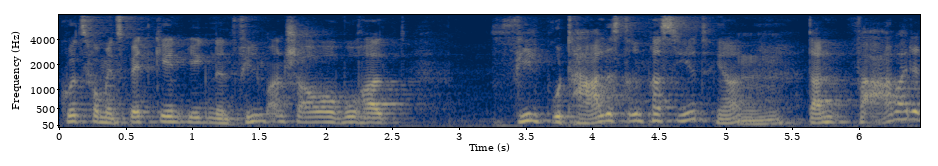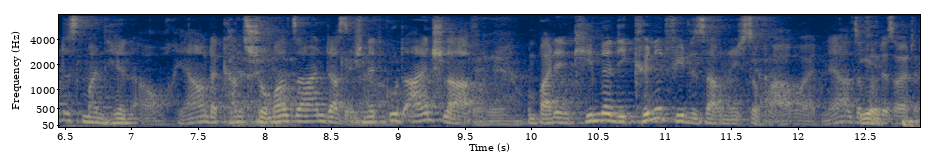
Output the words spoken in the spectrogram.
kurz vorm ins Bett gehen irgendeinen Film anschaue, wo halt viel Brutales drin passiert, ja, Mhm. dann verarbeitet es mein Hirn auch, ja, und da kann es schon mal sein, dass Genau. ich nicht gut einschlafe. Und bei den Kindern, die können viele Sachen nicht so verarbeiten, ja, also von der Seite.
